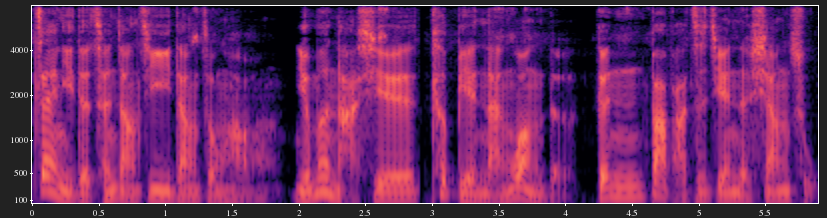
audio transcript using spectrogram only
在你的成长记忆当中，哈，有没有哪些特别难忘的跟爸爸之间的相处？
